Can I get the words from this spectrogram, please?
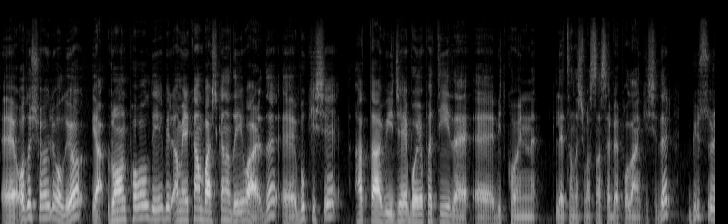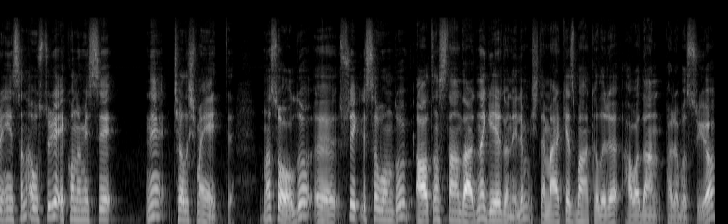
E, o da şöyle oluyor. Ya Ron Paul diye bir Amerikan başkan adayı vardı. E, bu kişi hatta VJ Boyapati'yi de e, Bitcoin ile tanışmasına sebep olan kişidir. Bir sürü insanı Avusturya ekonomisini çalışmaya itti. Nasıl oldu? Ee, sürekli savunduğu altın standartına geri dönelim. İşte merkez bankaları havadan para basıyor.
